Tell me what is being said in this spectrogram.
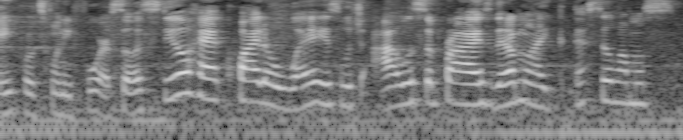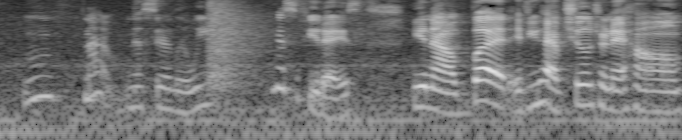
April 24th. So it still had quite a ways, which I was surprised that I'm like, that's still almost mm, not necessarily a week, I guess a few days, you know. But if you have children at home,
